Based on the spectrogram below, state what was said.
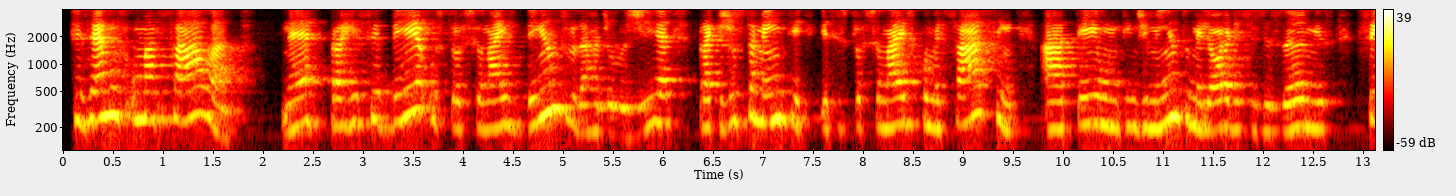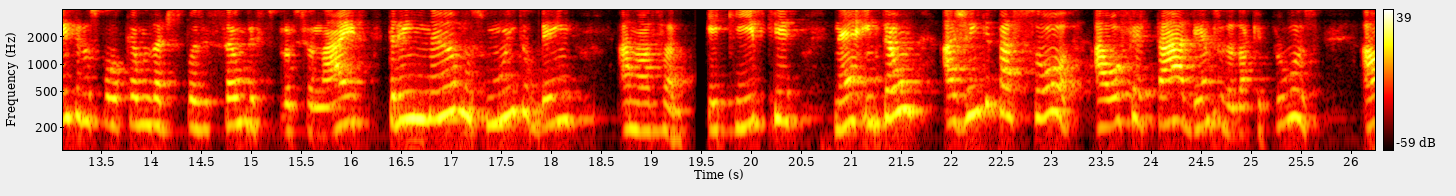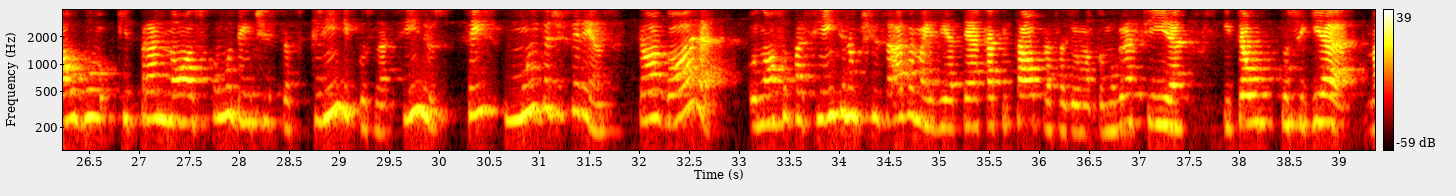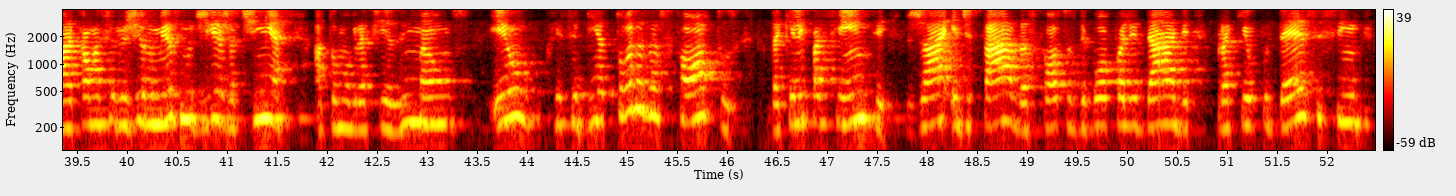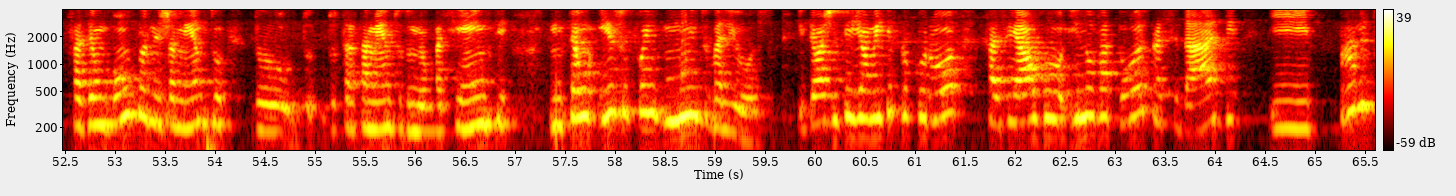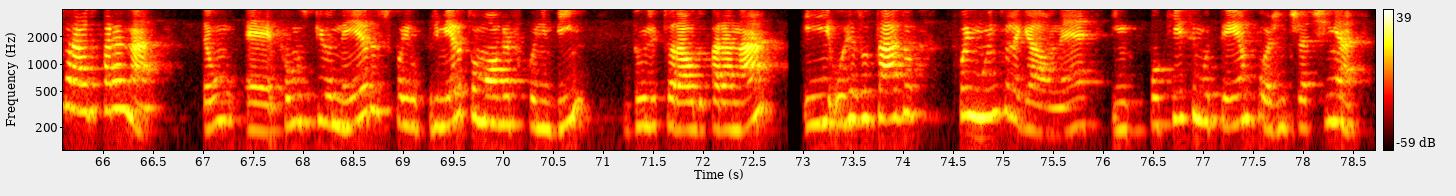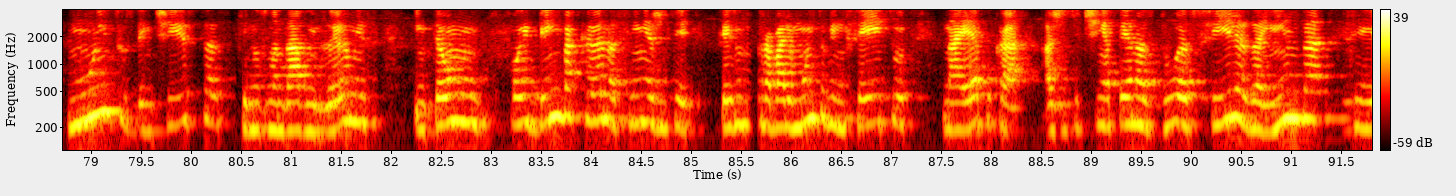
fizemos uma sala né, para receber os profissionais dentro da radiologia, para que justamente esses profissionais começassem a ter um entendimento melhor desses exames, sempre nos colocamos à disposição desses profissionais, treinamos muito bem a nossa equipe, né? Então, a gente passou a ofertar dentro da Doc Plus algo que para nós, como dentistas clínicos na fez muita diferença. Então, agora, o nosso paciente não precisava mais ir até a capital para fazer uma tomografia, então conseguia marcar uma cirurgia no mesmo dia, já tinha a tomografias em mãos. Eu recebia todas as fotos daquele paciente já editadas, fotos de boa qualidade, para que eu pudesse sim fazer um bom planejamento do, do, do tratamento do meu paciente. Então, isso foi muito valioso. Então, a gente realmente procurou fazer algo inovador para a cidade e para o litoral do Paraná. Então, é, fomos pioneiros, foi o primeiro tomógrafo Conibim do litoral do Paraná, e o resultado foi muito legal, né? Em pouquíssimo tempo, a gente já tinha muitos dentistas que nos mandavam exames, então foi bem bacana, assim, a gente fez um trabalho muito bem feito. Na época, a gente tinha apenas duas filhas ainda.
